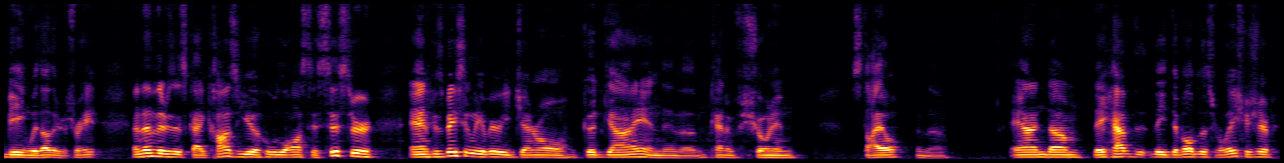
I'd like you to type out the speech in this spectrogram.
being with others, right? And then there's this guy Kazuya who lost his sister and who's basically a very general good guy and in the kind of shonen style in the and um, they have they develop this relationship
